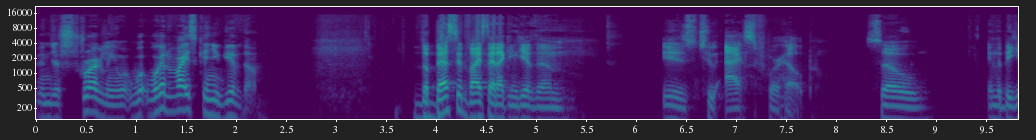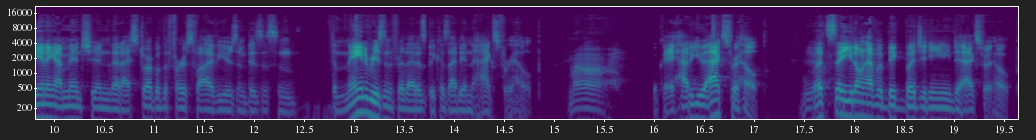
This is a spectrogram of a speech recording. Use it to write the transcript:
and they're struggling what, what advice can you give them the best advice that i can give them is to ask for help so in the beginning i mentioned that i struggled the first five years in business and the main reason for that is because i didn't ask for help ah. okay how do you ask for help yeah. let's say you don't have a big budget and you need to ask for help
